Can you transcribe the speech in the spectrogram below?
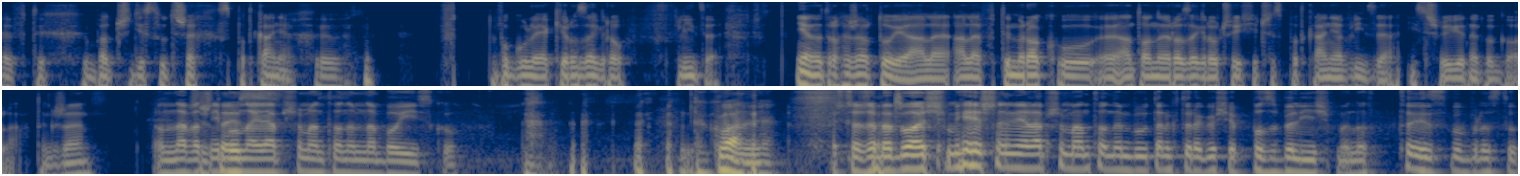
y, w tych chyba 33 spotkaniach y, w, w ogóle, jakie rozegrał w lidze. Nie, no trochę żartuję, ale, ale w tym roku Antony rozegrał 33 spotkania w lidze i strzelił jednego gola. Także On nawet Przecież nie był jest- najlepszym Antonem na boisku. Dokładnie. Jeszcze, żeby było śmieszne, najlepszym Antonem był ten, którego się pozbyliśmy. No to jest po prostu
